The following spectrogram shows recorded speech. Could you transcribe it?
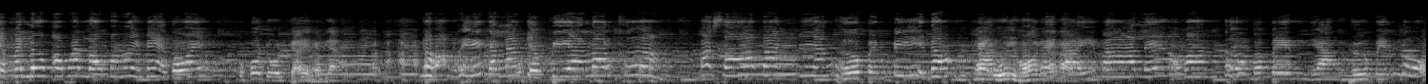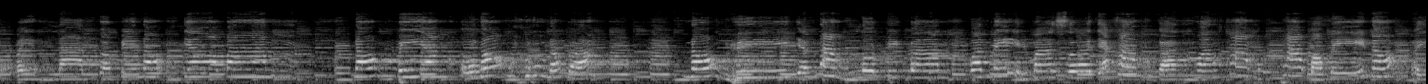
จะเป็นลมเอาพัดลมมาให้แม่ตัวโอ้โหโดนใจเห็นแล้วน้องทีกำลังจะเป ธอเป็นพี่น้องแม่อุ้ยหอไหนนะคไหนรับมาแล้ววันเธอมาเป็นอย่างเธอเป็นลูกเป็นหลานก็พี่น้องเจ้าบ้านน้องเปียงเออน้องน้องรักน้องพีจะนั่งรถปิกบานวันนี้มาเซอร์จะข้ามกันวันข้ามถ้าบ่มีน้องพี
